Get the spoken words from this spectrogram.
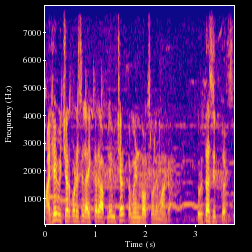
माझे विचार पडेल लाईक करा आपले विचार कमेंट बॉक्समध्ये मांडा. तुर्तास इतकंच.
